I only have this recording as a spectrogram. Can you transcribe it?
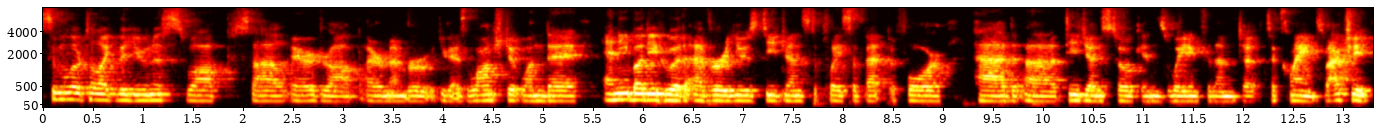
similar to like the Uniswap style airdrop. I remember you guys launched it one day. Anybody who had ever used Degens to place a bet before had uh, Degens tokens waiting for them to, to claim. So actually,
